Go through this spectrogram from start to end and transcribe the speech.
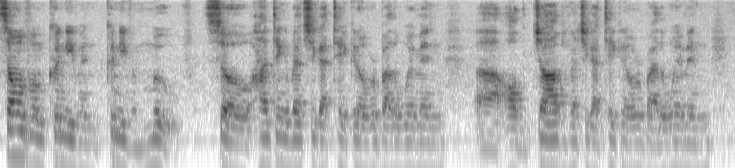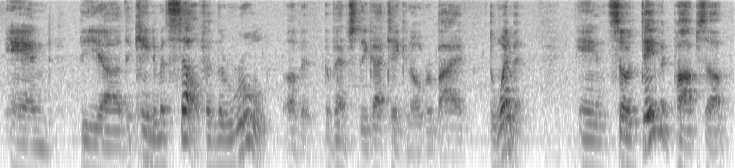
some of them couldn't even couldn't even move. So hunting eventually got taken over by the women. Uh, all the jobs eventually got taken over by the women, and the uh, the kingdom itself and the rule of it eventually got taken over by the women. And so David pops up,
